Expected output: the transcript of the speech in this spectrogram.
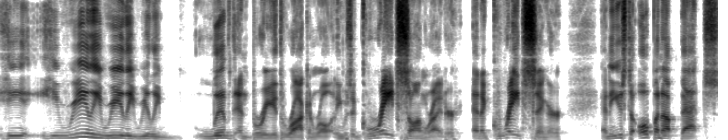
he he really, really, really lived and breathed rock and roll, and he was a great songwriter and a great singer. And he used to open up that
